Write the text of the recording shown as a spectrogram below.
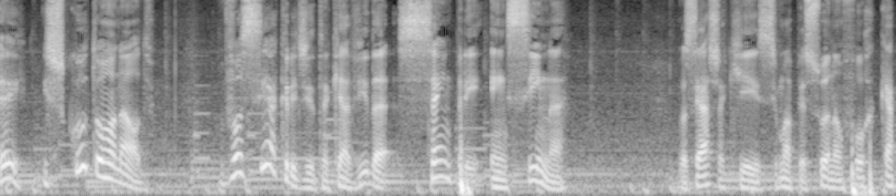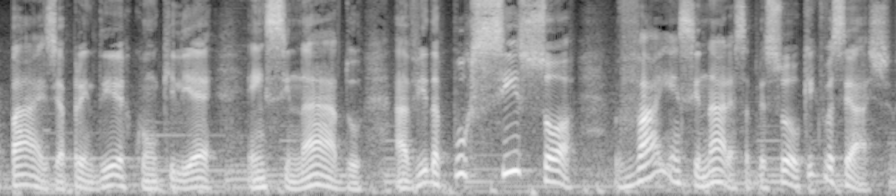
Ei, escuta, Ronaldo. Você acredita que a vida sempre ensina? Você acha que se uma pessoa não for capaz de aprender com o que lhe é ensinado, a vida por si só vai ensinar essa pessoa? O que, que você acha?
